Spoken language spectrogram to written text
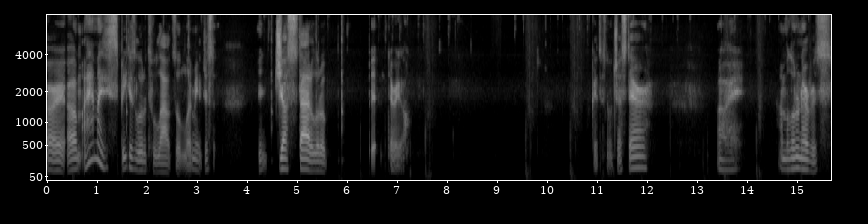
Alright, um, I have my speakers a little too loud, so let me just adjust that a little bit. There we go. Okay, there's no chest there. Alright. I'm a little nervous.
